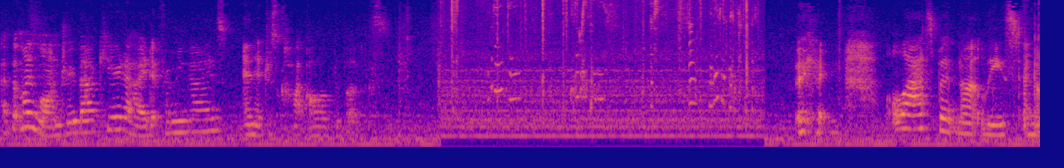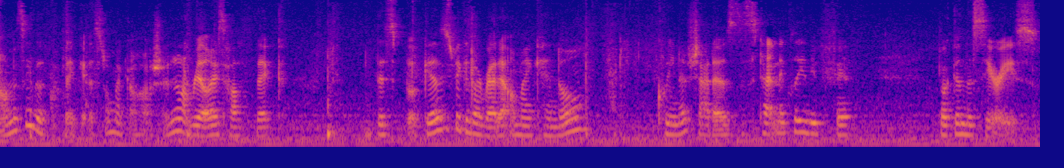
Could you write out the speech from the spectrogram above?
I put my laundry back here to hide it from you guys and it just caught all of the books. Okay, last but not least, and honestly the thickest, oh my gosh, I did not realize how thick this book is because I read it on my Kindle. Queen of Shadows, this is technically the fifth book in the series.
